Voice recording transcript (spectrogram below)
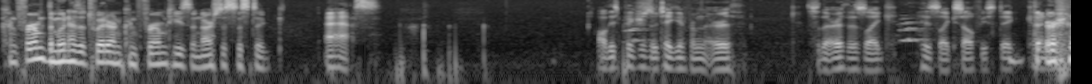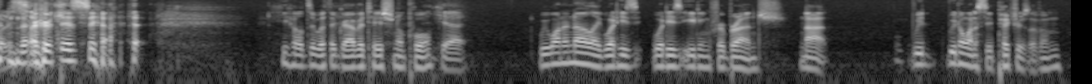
confirmed the moon has a Twitter and confirmed he's a narcissistic ass. All these pictures are taken from the Earth, so the Earth is like his like selfie stick The, kind of. earth, the like. earth is yeah. he holds it with a gravitational pull. yeah. We want to know like what he's what he's eating for brunch. Not we we don't want to see pictures of him.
